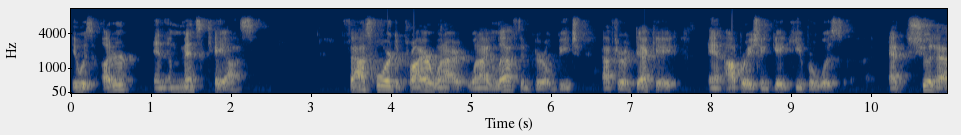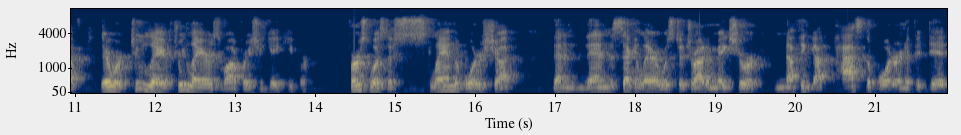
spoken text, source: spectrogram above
It was utter and immense chaos. Fast forward to prior when I when I left Imperial Beach after a decade, and Operation Gatekeeper was at should have there were two layer three layers of Operation Gatekeeper. First was to slam the border shut. Then, then the second layer was to try to make sure nothing got past the border, and if it did,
